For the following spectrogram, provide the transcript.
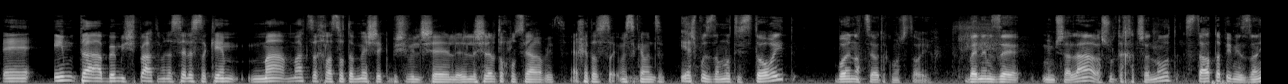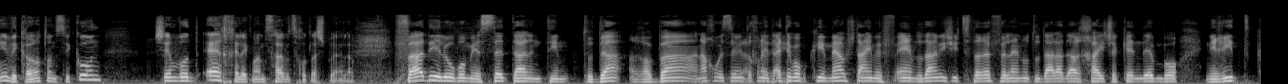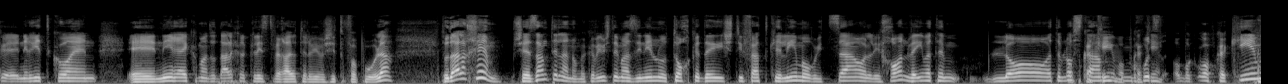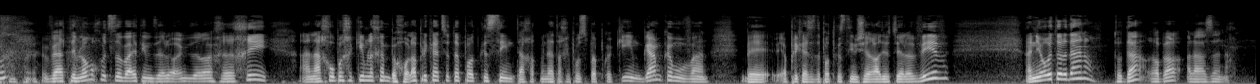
אם אתה במשפט מנסה לסכם מה, מה צריך לעשות המשק בשביל של, לשלב את האוכלוסייה הערבית, איך אתה מסכם את זה? יש פה הזדמנות היסטורית, בואי ננצל אותה כמו שצריך. בין אם זה ממשלה, רשות לחדשנות, סטארט-אפים, יזמים וקרנות הון סיכון, שהם ועוד איך חלק מהמשחק וצריכות להשפיע עליו. פאדי אלובו, מייסד טאלנטים, תודה רבה. אנחנו מסיימים תודה, תוכנית. הייטק בפקקים 102 FM, תודה למי שהצטרף אלינו, תודה להדר חי, שקד דמבו, נירית, נירית כהן, אה, ניר אקמן, תודה לכלכליסט ורדיו תל אביב ושיתוף הפעולה. תודה לכם שהאזנתם לנו, מקווים שאתם מאזינים לנו תוך כדי שטיפת כלים או ריצה או הליכון, ואם אתם לא, אתם לא סתם פקקים, או מחוץ, פקקים. או, או פקקים, ואתם לא מחוץ לבית אם זה לא, אם זה לא הכרחי, אנחנו מחכים לכם בכל אפליקציות הפודקאסטים, תחת מילת החיפוש בפקקים, גם כמובן באפליקציית הפודקאסטים של רדיו תל אביב. אני אורי טולדנו, תודה רבה על ההאזנה.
